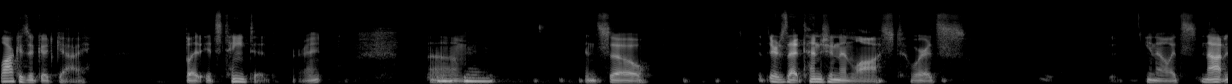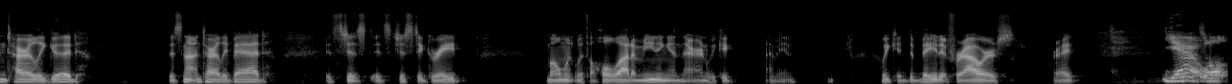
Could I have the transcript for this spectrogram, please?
Locke is a good guy, but it's tainted, right? Um, Mhm. And so there's that tension in Lost where it's, you know, it's not entirely good, it's not entirely bad. It's just it's just a great moment with a whole lot of meaning in there, and we could, I mean, we could debate it for hours, right? Yeah, well,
